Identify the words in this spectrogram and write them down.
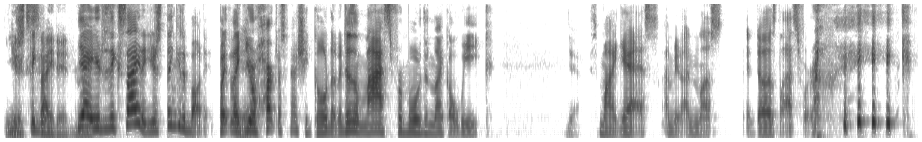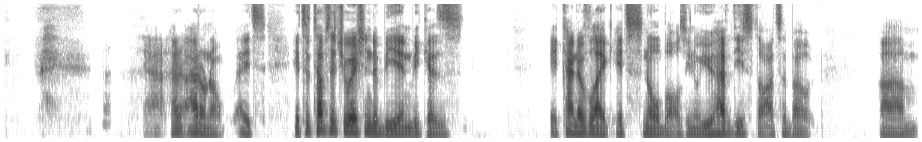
you're just think- excited yeah, right? you're just excited. You're just thinking about it, but like Yeah. your heart doesn't actually go to them. It doesn't last for more than like a week. Yeah. it's my guess. I mean, unless it does last for a week. Yeah, I, I don't know. It's it's a tough situation to be in because it kind of like it snowballs. You know, you have these thoughts about um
